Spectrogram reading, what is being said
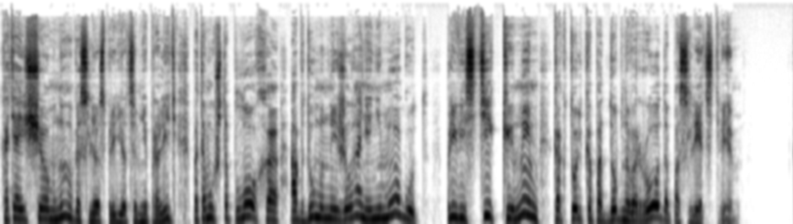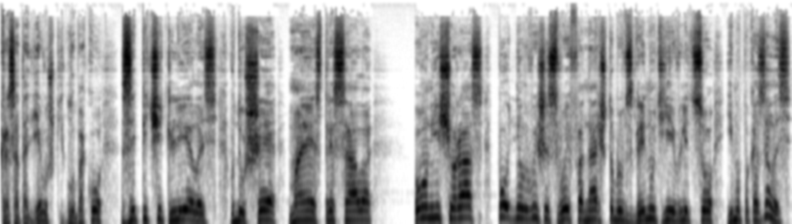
«хотя еще много слез придется мне пролить, потому что плохо обдуманные желания не могут привести к иным, как только подобного рода последствиям». Красота девушки глубоко запечатлелась в душе маэстро Сала. Он еще раз поднял выше свой фонарь, чтобы взглянуть ей в лицо. Ему показалось,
